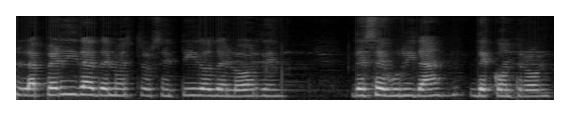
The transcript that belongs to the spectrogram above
la pérdida de nuestro sentido del orden, de seguridad, de control.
